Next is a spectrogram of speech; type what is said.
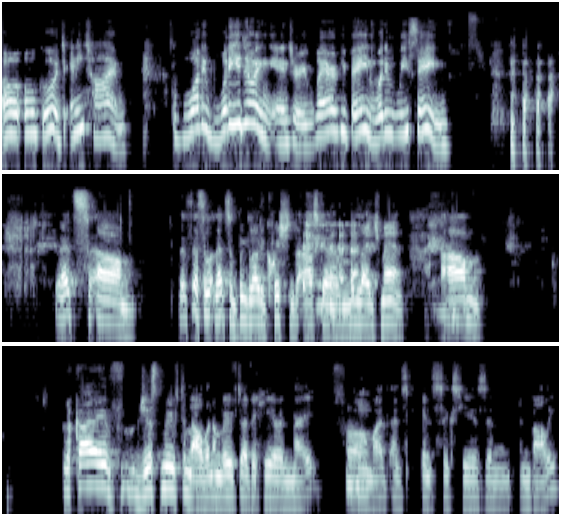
Oh, all good. Anytime. What What are you doing, Andrew? Where have you been? What have we seen? that's um, that's that's a, that's a big loaded question to ask a middle aged man. Um, look, I've just moved to Melbourne. I moved over here in May. From mm-hmm. I'd, I'd spent six years in in Bali.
